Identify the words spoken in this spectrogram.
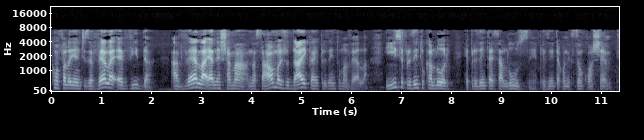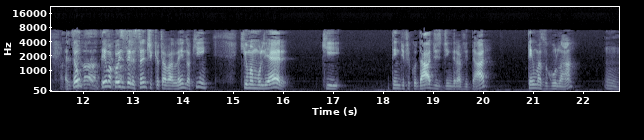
como eu falei antes, a vela é vida. A vela é a Neshama. Nossa alma judaica representa uma vela. E isso representa o calor representa essa luz, representa a conexão com Hashem. Então, tem uma coisa interessante que eu estava lendo aqui, que uma mulher que tem dificuldades de engravidar, tem uma zgulá, um,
